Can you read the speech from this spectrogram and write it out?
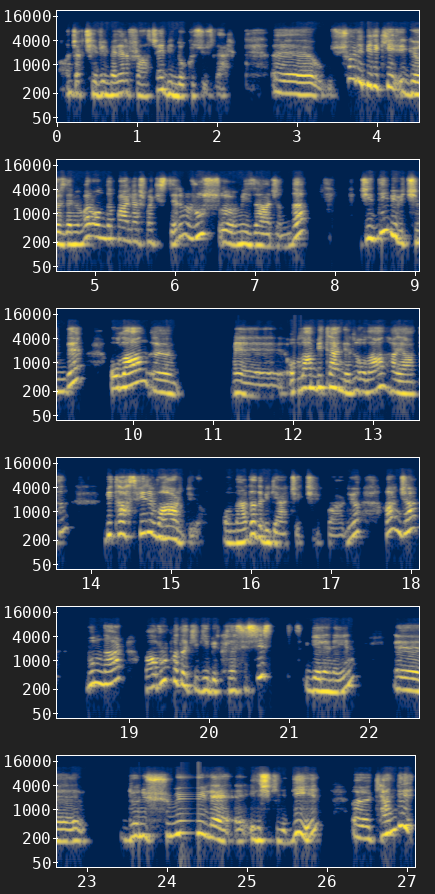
Ancak çevrilmeleri Fransızca'ya 1900'ler. E, şöyle bir iki gözlemim var. Onu da paylaşmak isterim. Rus e, mizacında ciddi bir biçimde olağan e, e, olan bitenlerin, olağan hayatın bir tasviri var diyor. Onlarda da bir gerçekçilik var diyor. Ancak bunlar Avrupa'daki gibi klasisist geleneğin e, dönüşümüyle e, ilişkili değil, e, kendi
